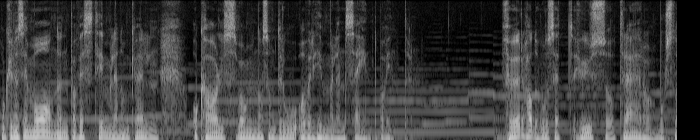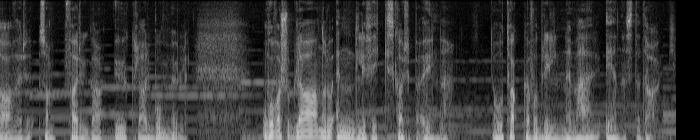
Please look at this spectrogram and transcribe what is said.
Hun kunne se månen på vesthimmelen om kvelden og Karlsvogna som dro over himmelen seint på vinteren. Før hadde hun sett hus og trær og bokstaver som farga uklar bomull, og hun var så glad når hun endelig fikk skarpe øyne, og hun takka for brillene hver eneste dag.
